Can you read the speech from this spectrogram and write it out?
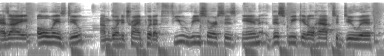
as I always do, I'm going to try and put a few resources in. This week, it'll have to do with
